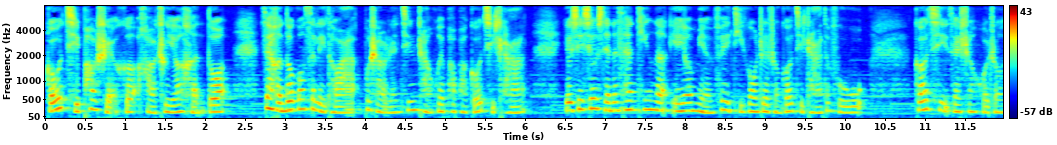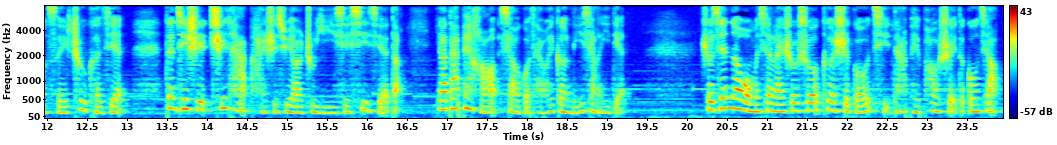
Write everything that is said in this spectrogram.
枸杞泡水喝，好处有很多。在很多公司里头啊，不少人经常会泡泡枸杞茶。有些休闲的餐厅呢，也有免费提供这种枸杞茶的服务。枸杞在生活中随处可见，但其实吃它还是需要注意一些细节的，要搭配好，效果才会更理想一点。首先呢，我们先来说说各式枸杞搭配泡水的功效。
